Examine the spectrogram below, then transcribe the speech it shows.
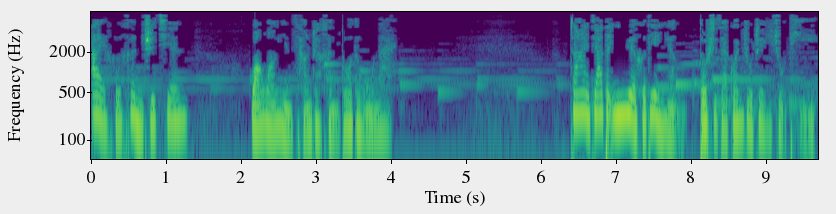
爱和恨之间，往往隐藏着很多的无奈。张艾嘉的音乐和电影都是在关注这一主题。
